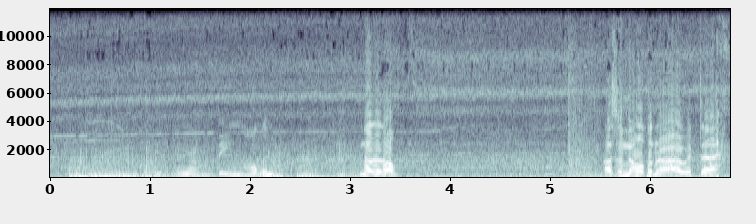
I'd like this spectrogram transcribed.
Nothing wrong with being northern. Not at all. As a northerner, I would. Uh,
